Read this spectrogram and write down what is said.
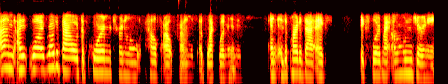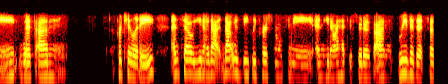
Um, I well, I wrote about the poor maternal health outcomes of Black women, and as a part of that, I ex- explored my own journey with um, fertility. And so, you know, that that was deeply personal to me, and you know, I had to sort of um, revisit some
